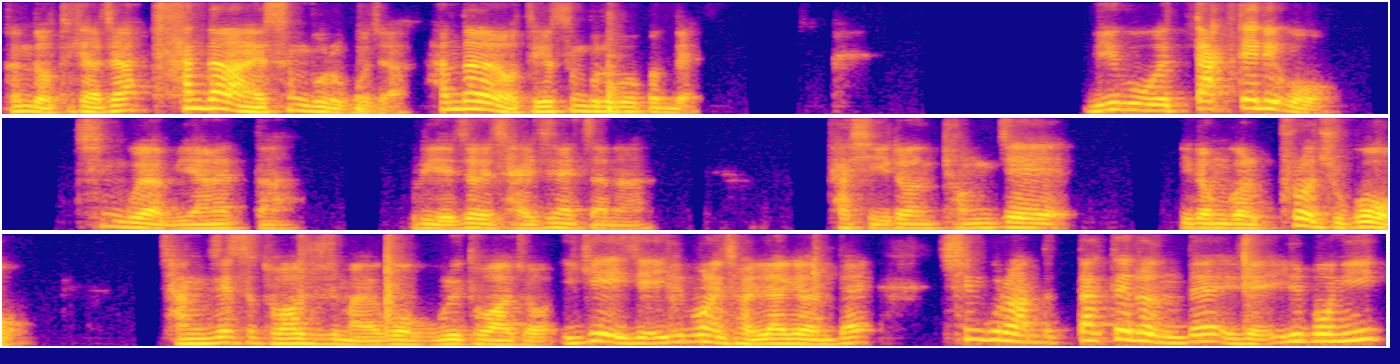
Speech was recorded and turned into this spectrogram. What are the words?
근데 어떻게 하자? 한 달 안에 승부를 보자. 한 달 안에 어떻게 승부를 볼 건데? 미국을 딱 때리고 친구야 미안했다. 우리 예전에 잘 지냈잖아. 다시 이런 경제 이런 걸 풀어주고 장제스 도와주지 말고 우리 도와줘. 이게 이제 일본의 전략이었는데 친구를 한 대 딱 때렸는데 이제 일본이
